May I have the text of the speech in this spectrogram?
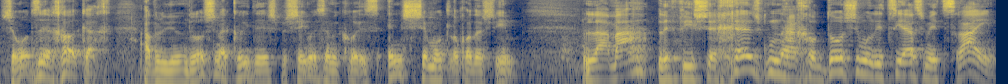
שמות זה אחר כך. אבל בלושן הקודש, בשמש המקרויס, אין שמות לחודשים. למה? לפי שחשבון החודשים הוא ליציאס מצרים,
